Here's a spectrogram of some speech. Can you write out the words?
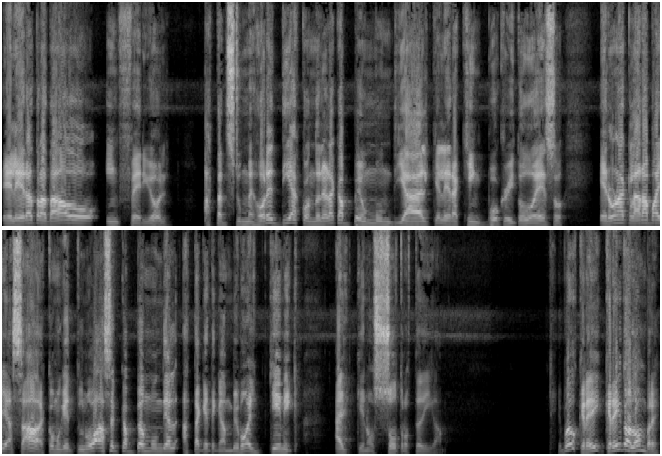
Él era tratado inferior. Hasta en sus mejores días, cuando él era campeón mundial, que él era King Booker y todo eso, era una clara payasada. Es como que tú no vas a ser campeón mundial hasta que te cambiemos el gimmick al que nosotros te digamos. Y bueno, crédito al hombre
